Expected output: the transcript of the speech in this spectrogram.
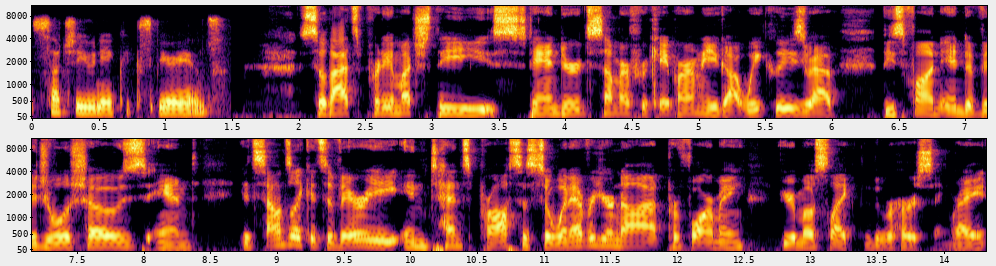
such a unique experience. So that's pretty much the standard summer for Cape Harmony. You got weeklies, you have these fun individual shows, and it sounds like it's a very intense process. So whenever you're not performing, you're most likely rehearsing, right?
